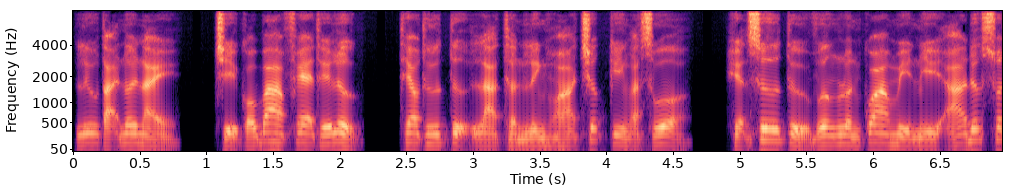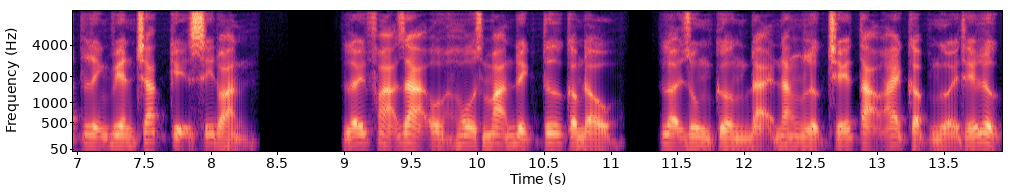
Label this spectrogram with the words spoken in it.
lưu tại nơi này, chỉ có ba phe thế lực, theo thứ tự là thần linh hóa trước King Xua, hiện sư tử vương luân qua mì nhì Á Đức xuất lĩnh viên chắc kỵ sĩ đoàn. Lấy phá giả ở dạ Hosman địch tư cầm đầu, lợi dụng cường đại năng lực chế tạo Ai Cập người thế lực,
